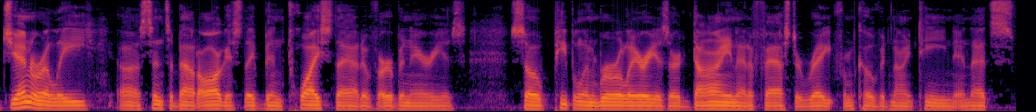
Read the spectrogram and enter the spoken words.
generally, uh, since about August, they've been twice that of urban areas. So people in rural areas are dying at a faster rate from COVID 19, and that's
